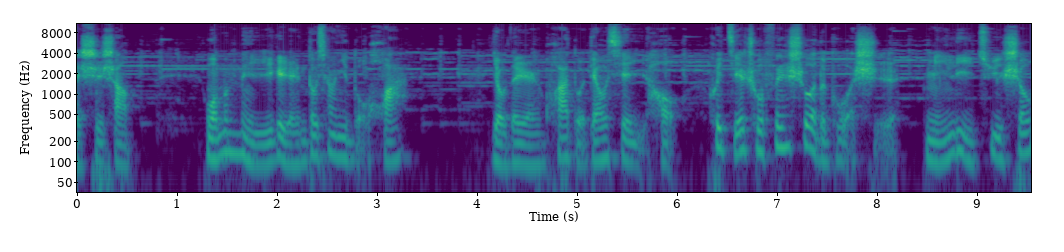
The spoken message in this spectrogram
在世上，我们每一个人都像一朵花，有的人花朵凋谢以后会结出丰硕的果实，名利俱收，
